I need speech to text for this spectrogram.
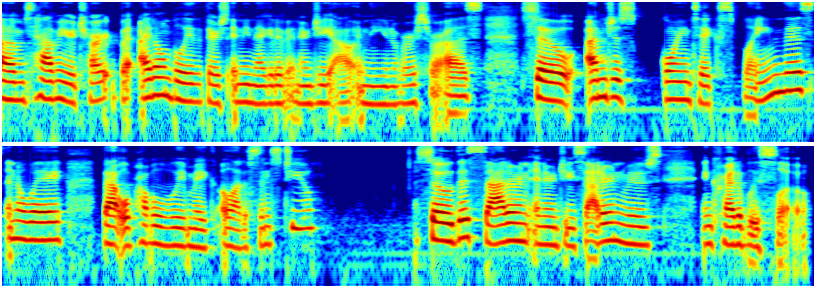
um, to have in your chart, but I don't believe that there's any negative energy out in the universe for us. So I'm just going to explain this in a way that will probably make a lot of sense to you. So, this Saturn energy, Saturn moves incredibly slow,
